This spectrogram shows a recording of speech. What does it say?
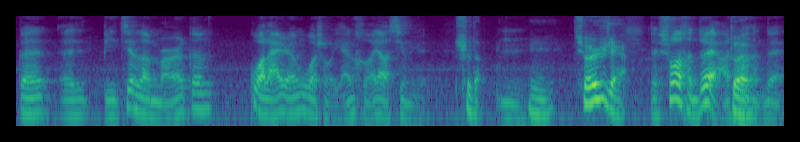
跟呃比进了门儿跟过来人握手言和要幸运。是的，嗯，嗯，确实是这样。对，说的很对啊，说的很对。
